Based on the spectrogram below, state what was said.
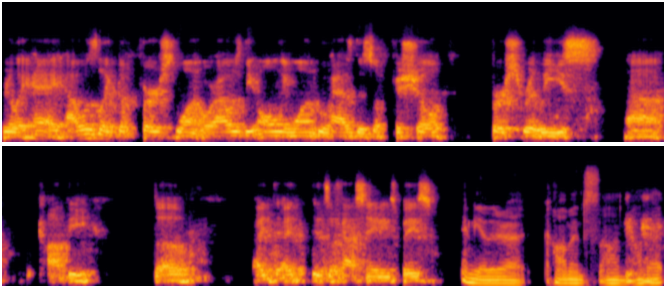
really, hey, I was like the first one, or I was the only one who has this official first release uh, copy. So I, I, it's a fascinating space. Any other uh, comments on, on that?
